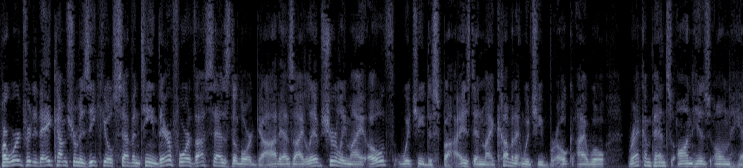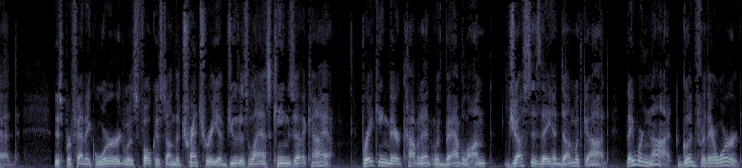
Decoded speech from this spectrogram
Our word for today comes from Ezekiel 17. Therefore, thus says the Lord God, as I live, surely my oath which he despised, and my covenant which he broke, I will recompense on his own head. This prophetic word was focused on the treachery of Judah's last king, Zedekiah, breaking their covenant with Babylon just as they had done with God. They were not good for their word.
